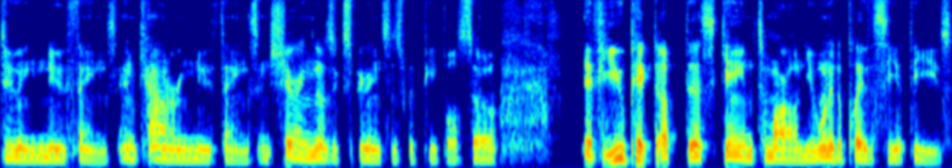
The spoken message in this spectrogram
doing new things, encountering new things, and sharing those experiences with people. So if you picked up this game tomorrow and you wanted to play the Sea of Thieves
